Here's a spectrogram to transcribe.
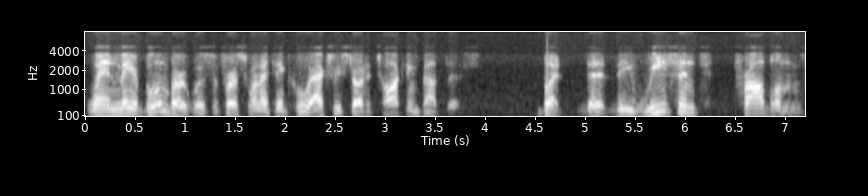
when Mayor Bloomberg was the first one, I think, who actually started talking about this. But the, the recent problems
